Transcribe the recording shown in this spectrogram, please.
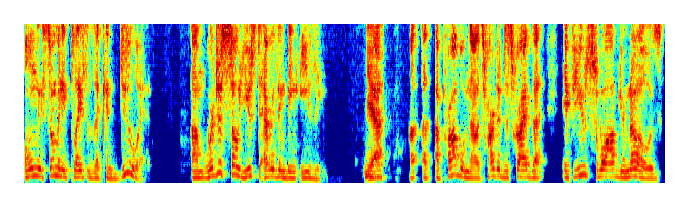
only so many places that can do it. Um we're just so used to everything being easy. Yeah. A, a, a problem now. It's hard to describe that if you swab your nose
